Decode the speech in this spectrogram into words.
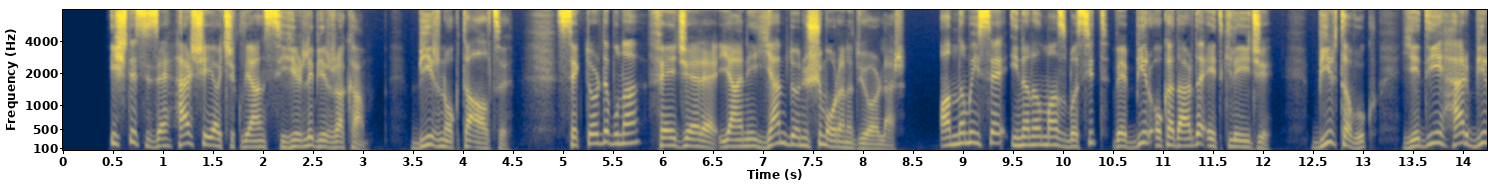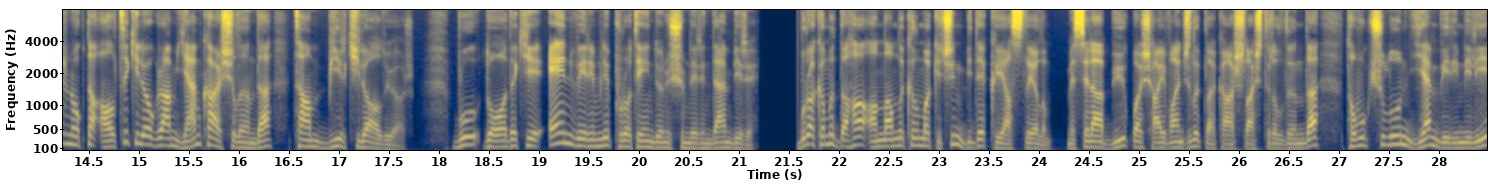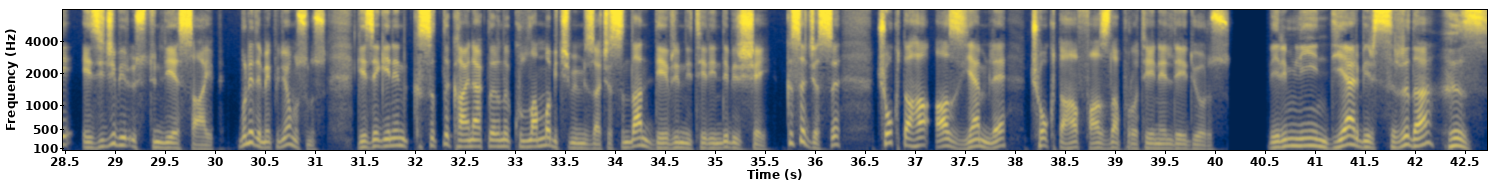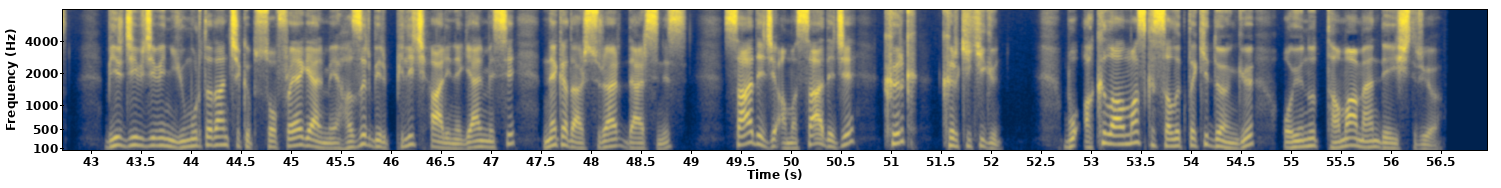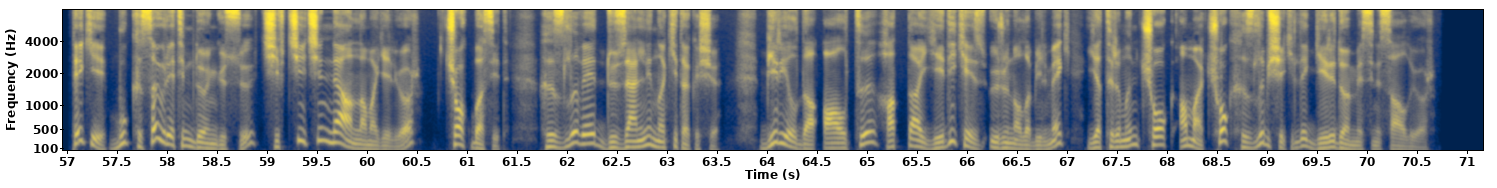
İşte size her şeyi açıklayan sihirli bir rakam. 1.6. Sektörde buna FCR yani yem dönüşüm oranı diyorlar. Anlamı ise inanılmaz basit ve bir o kadar da etkileyici. Bir tavuk yediği her 1.6 kilogram yem karşılığında tam 1 kilo alıyor. Bu doğadaki en verimli protein dönüşümlerinden biri. Bu rakamı daha anlamlı kılmak için bir de kıyaslayalım. Mesela büyükbaş hayvancılıkla karşılaştırıldığında tavukçuluğun yem verimliliği ezici bir üstünlüğe sahip. Bu ne demek biliyor musunuz? Gezegenin kısıtlı kaynaklarını kullanma biçimimiz açısından devrim niteliğinde bir şey. Kısacası çok daha az yemle çok daha fazla protein elde ediyoruz. Verimliliğin diğer bir sırrı da hız. Bir civcivin yumurtadan çıkıp sofraya gelmeye hazır bir piliç haline gelmesi ne kadar sürer dersiniz? Sadece ama sadece 40-42 gün. Bu akıl almaz kısalıktaki döngü oyunu tamamen değiştiriyor. Peki bu kısa üretim döngüsü çiftçi için ne anlama geliyor? Çok basit. Hızlı ve düzenli nakit akışı. Bir yılda 6 hatta 7 kez ürün alabilmek yatırımın çok ama çok hızlı bir şekilde geri dönmesini sağlıyor.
